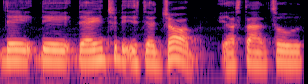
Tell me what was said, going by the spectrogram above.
they they they're into the, it's their job. You understand? So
